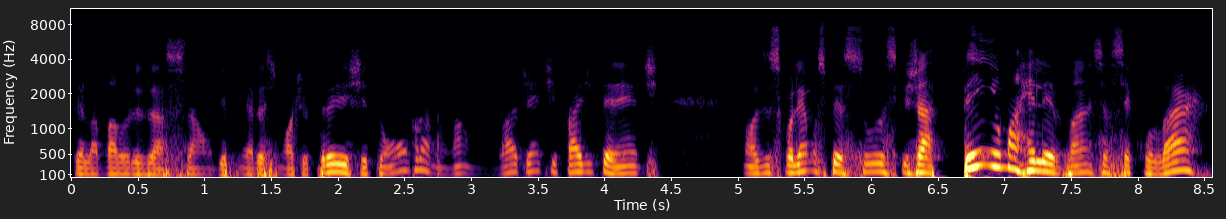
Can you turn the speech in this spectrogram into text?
Pela valorização de 1 Timóteo 3, Tito 1, para não, lá a gente faz diferente. Nós escolhemos pessoas que já têm uma relevância secular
